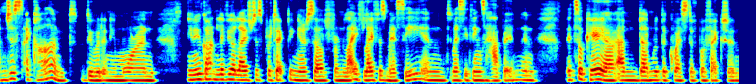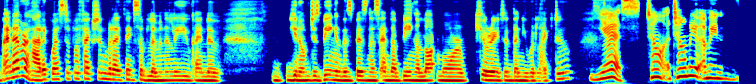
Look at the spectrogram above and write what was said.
i'm just i can't do it anymore. And you know you can't live your life just protecting yourself from life. Life is messy and messy things happen. And it's okay I, i'm done with the quest of perfection i never had a quest of perfection but i think subliminally you kind of you know just being in this business end up being a lot more curated than you would like to yes. Tell tell me, I mean,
